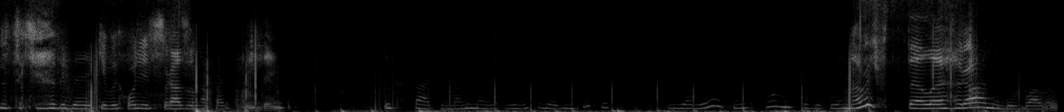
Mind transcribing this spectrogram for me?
не такі, як деякі виходять зразу на перший день. І, кстати, в мене навіть 91 числа з'явилась найсповніша таку. Навіть в телеграмі додали.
